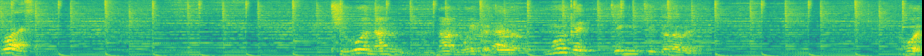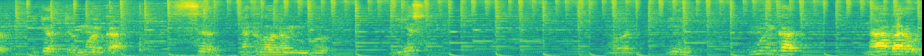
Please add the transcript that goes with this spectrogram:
волосы. Чего нам нужна мойка головы? Мойка техники головы. Вот, идет мойка с наклоном вниз. Вот. И мойка наоборот.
